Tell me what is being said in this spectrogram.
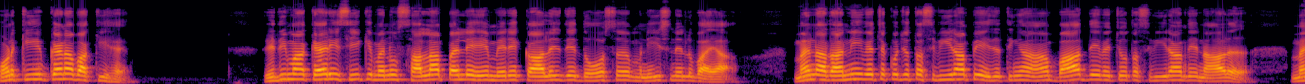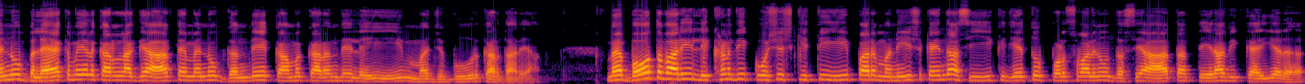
ਹੁਣ ਕੀ ਕਹਿਣਾ ਬਾਕੀ ਹੈ? ਰਿਧਿਮਾ ਕਹਿ ਰਹੀ ਸੀ ਕਿ ਮੈਨੂੰ ਸਾਲਾਂ ਪਹਿਲੇ ਮੇਰੇ ਕਾਲਜ ਦੇ ਦੋਸਤ ਮਨੀਸ਼ ਨੇ ਲੁਭਾਇਆ। ਮੈਂ ਨਾਦਾਨੀ ਵਿੱਚ ਕੁਝ ਤਸਵੀਰਾਂ ਭੇਜ ਦਿੱਤੀਆਂ। ਬਾਅਦ ਦੇ ਵਿੱਚ ਉਹ ਤਸਵੀਰਾਂ ਦੇ ਨਾਲ ਮੈਨੂੰ ਬਲੈਕਮੇਲ ਕਰਨ ਲੱਗਿਆ ਤੇ ਮੈਨੂੰ ਗੰਦੇ ਕੰਮ ਕਰਨ ਦੇ ਲਈ ਮਜਬੂਰ ਕਰਦਾ ਰਿਹਾ। ਮੈਂ ਬਹੁਤ ਵਾਰੀ ਲਿਖਣ ਦੀ ਕੋਸ਼ਿਸ਼ ਕੀਤੀ, ਪਰ ਮਨੀਸ਼ ਕਹਿੰਦਾ ਸੀ ਕਿ ਜੇ ਤੂੰ ਪੁਲਿਸ ਵਾਲੇ ਨੂੰ ਦੱਸਿਆ ਤਾਂ ਤੇਰਾ ਵੀ ਕੈਰੀਅਰ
